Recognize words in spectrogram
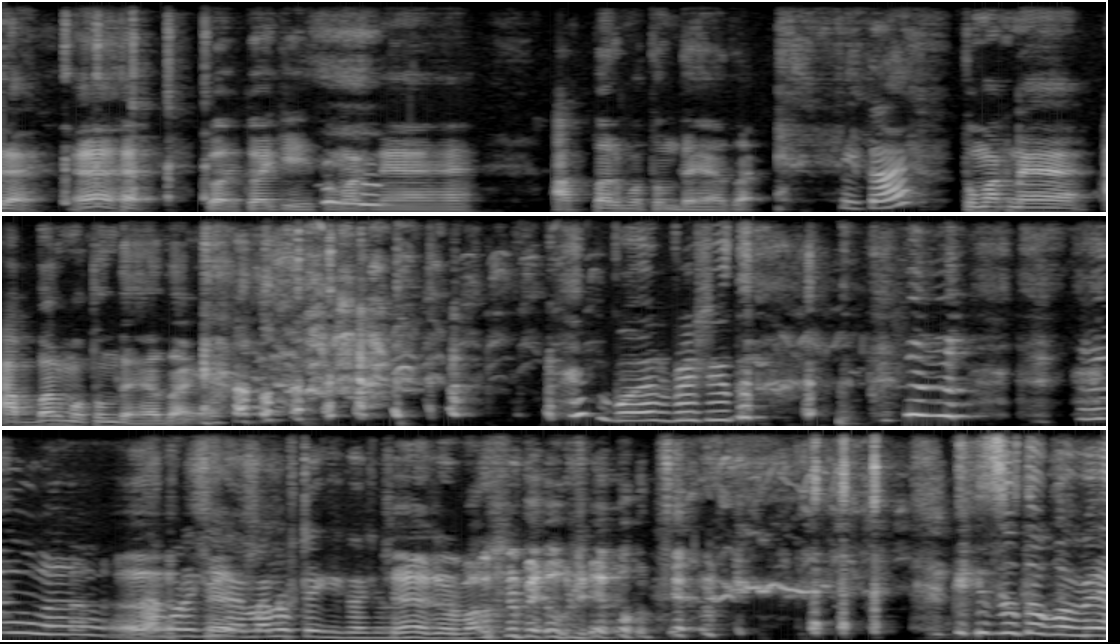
যায় হ্যাঁ। কয় কয় কি? তোমাক না আব্বার মতন দেখা যায়। কি কয়? তোমাক না আব্বার মতন দেখা যায়। বয়স বেশি তো। তারপরে কি মানুষটা কি কয় শুনো? সে মানুষ বেউঠে পড়ছে। কিছু তো কবে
